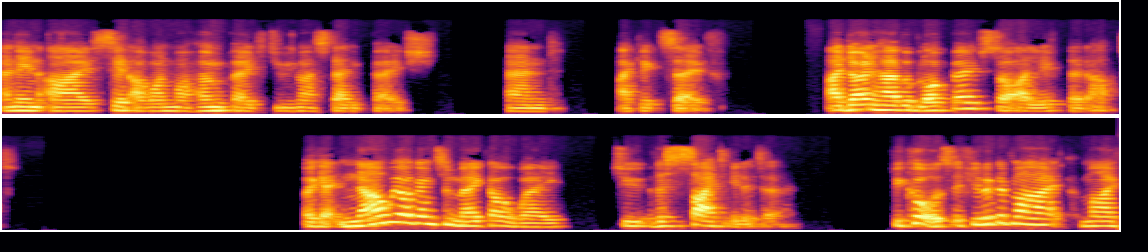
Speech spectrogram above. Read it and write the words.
and then I said I want my homepage to be my static page, and I clicked save. I don't have a blog page, so I left that out. Okay, now we are going to make our way to the site editor. Because if you look at my, my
